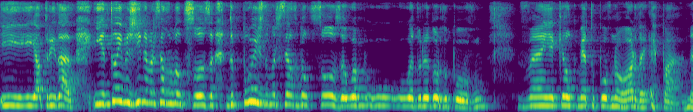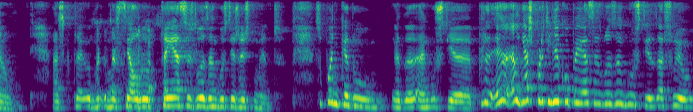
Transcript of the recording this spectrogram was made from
e, e autoridade. E então imagina Marcelo Rebelo de Sousa, depois de Marcelo Rebelo de Sousa, o, o, o adorador do povo, vem aquele que mete o povo na ordem. Epá, não. Acho que tem, Marcelo tem essas duas angústias neste momento. Suponho que a, do, a da angústia. Aliás, partilha com o PS as duas angústias, acho eu.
